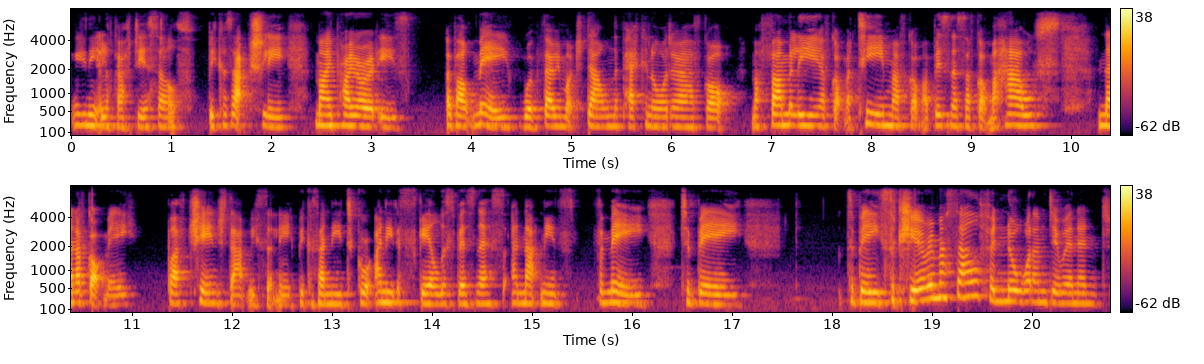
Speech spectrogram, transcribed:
you need to look after yourself because actually my priorities about me were very much down the pecking order. I've got my family, I've got my team, I've got my business, I've got my house, and then I've got me. But I've changed that recently because I need to grow, I need to scale this business, and that needs for me to be to be secure in myself and know what I'm doing and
